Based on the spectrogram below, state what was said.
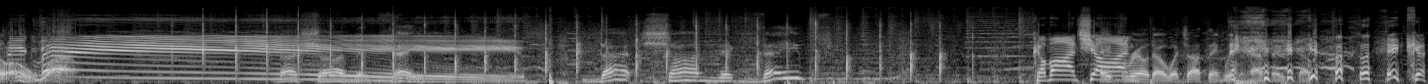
Oh, wow. McVay. That Sean McVay. Come on, Sean. Hey, Sean. for real though, what y'all think we can have based?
